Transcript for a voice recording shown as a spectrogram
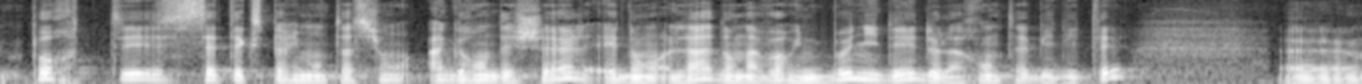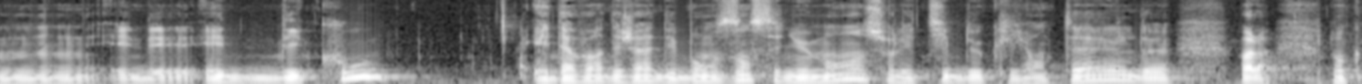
porter cette expérimentation à grande échelle et là d'en avoir une bonne idée de la rentabilité euh, et, des, coûts et d'avoir déjà des bons enseignements sur les types de clientèle. Voilà. Donc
